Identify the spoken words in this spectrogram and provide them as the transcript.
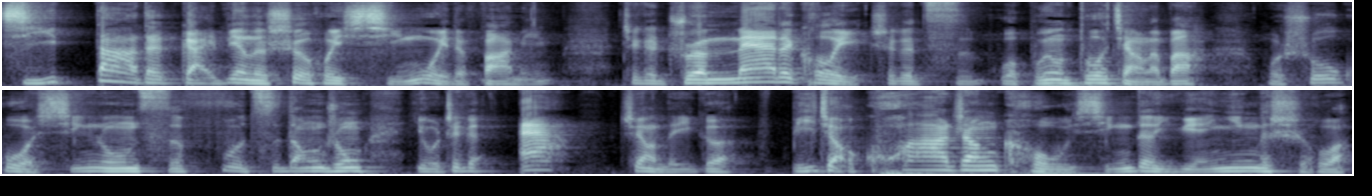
极大的改变了社会行为的发明。这个 dramatically 这个词我不用多讲了吧？我说过，形容词、副词当中有这个 a 这样的一个比较夸张口型的元音的时候啊，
